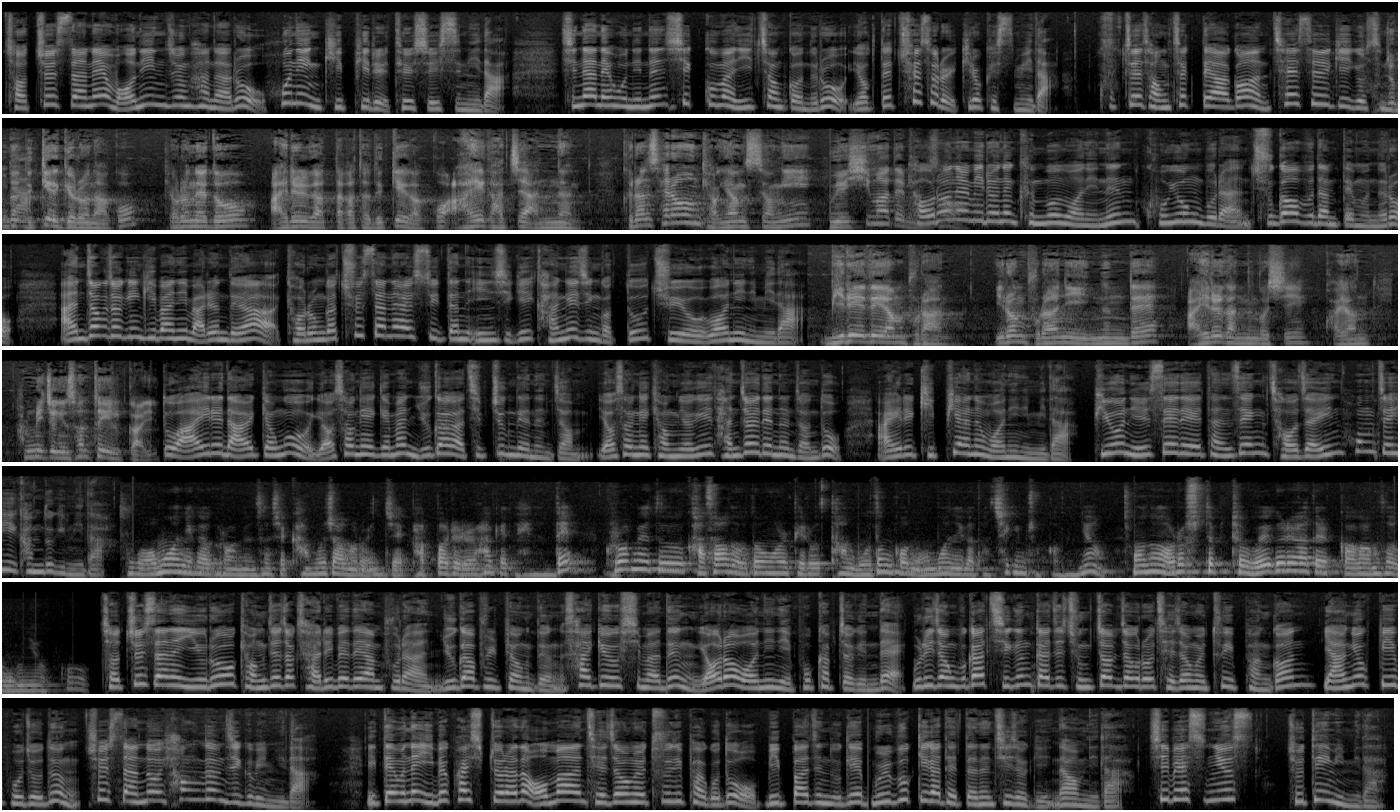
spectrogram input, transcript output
저출산의 원인 중 하나로 혼인 기피를 들 수 있습니다. 지난해 혼인은 19만 2천 건으로 역대 최소를 기록했습니다. 국제정책대학원 최슬기 교수입니다. 좀더 늦게 결혼하고 결혼해도 아이를 갖다가 더 늦게 갖고 아예 갖지 않는 그런 새로운 경향성이 후에 심화되면서 결혼을 미루는 근본 원인은 고용 불안, 주거 부담 때문으로 안정적인 기반이 마련돼야 결혼과 출산을 할 수 있다는 인식이 강해진 것도 주요 원인입니다. 미래에 대한 불안, 이런 불안이 있는데 아이를 갖는 것이 과연 합리적인 선택일까? 또 아이를 낳을 경우 여성에게만 육아가 집중되는 점, 여성의 경력이 단절되는 점도 아이를 기피하는 원인입니다. 비혼 1세대의 탄생 저자인 홍재희 감독입니다. 어머니가 그러면 사실 가무장으로 이제 밥벌이를 하게 되는데 그럼에도 가사 노동을 비롯한 모든 건 어머니가 다 책임졌거든요. 저는 어렸을 때부터 왜 그래야 될까가 항상 의문이었고 저출산의 이유로 경제적 자립에 대한 불안, 육아 불평등, 사교육 심화 등 여러 원인이 복합적인데 우리 정부가 지금까지 중점적으로 재정을 투입한 건 양육비 보조 등 출산 후 현금 지급입니다. 이 때문에 280조라는 어마한 재정을 투입하고도 밑빠진 독에 물붓기가 됐다는 지적이 나옵니다. CBS 뉴스 조태임입니다.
